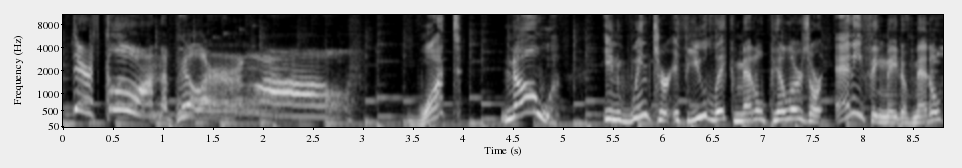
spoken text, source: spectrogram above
There's glue on the pillar! Oh! What? No! In winter, if you lick metal pillars or anything made of metal,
